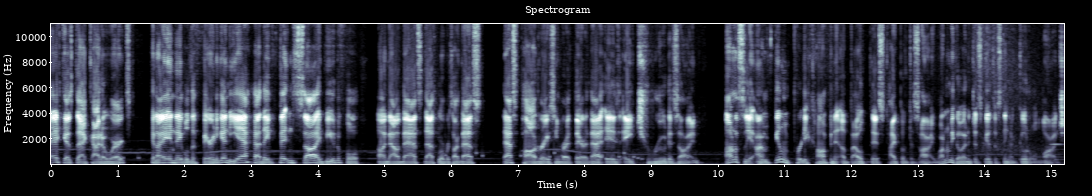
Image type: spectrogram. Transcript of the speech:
I guess that kind of works. Can I enable the fairing again? Yeah, they fit inside. Beautiful. Oh, now that's that's what we're talking. That's that's pod racing right there. That is a true design. Honestly, I'm feeling pretty confident about this type of design. Why don't we go ahead and just give this thing a good old launch?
